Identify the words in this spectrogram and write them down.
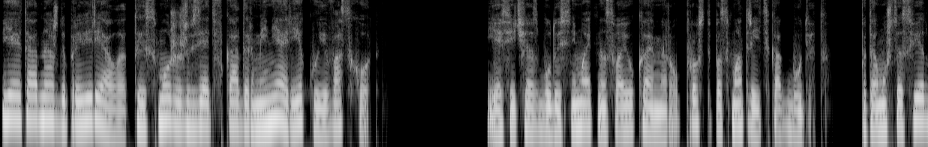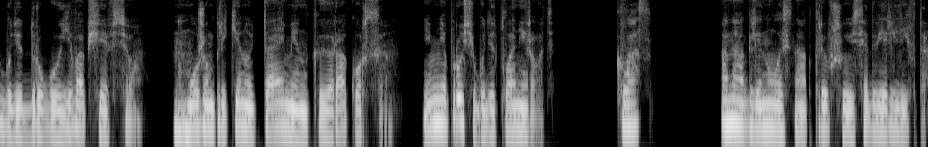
«Я это однажды проверяла. Ты сможешь взять в кадр меня, реку и восход. Я сейчас буду снимать на свою камеру, просто посмотреть, как будет потому что свет будет другой и вообще все. Но можем прикинуть тайминг и ракурсы, и мне проще будет планировать. Класс. Она оглянулась на открывшуюся дверь лифта.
